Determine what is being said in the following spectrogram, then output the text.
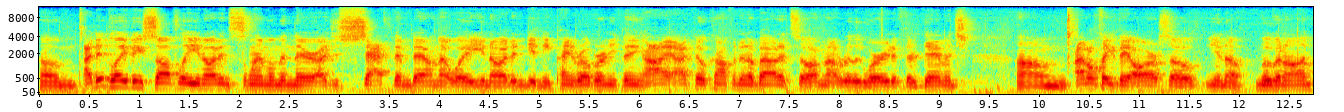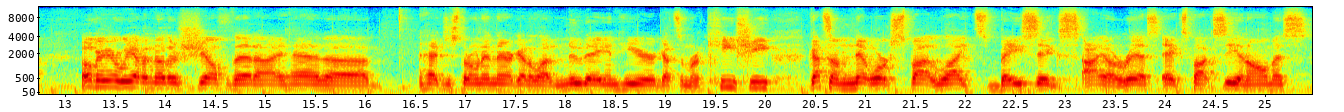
Um, I did lay these softly, you know, I didn't slam them in there. I just sat them down that way, you know, I didn't get any paint rub or anything. I, I feel confident about it, so I'm not really worried if they're damaged. Um, I don't think they are, so, you know, moving on. Over here we have another shelf that I had uh, had just thrown in there. I got a lot of New Day in here, got some Rikishi, got some Network Spotlights, Basics, IRS, X-Pac, Cien Almas,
